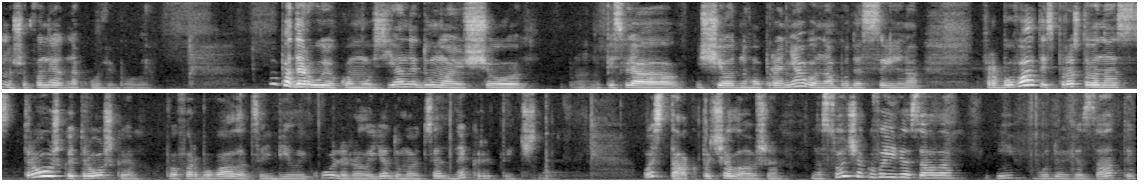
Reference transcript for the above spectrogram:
ну, щоб вони однакові були. Ну, подарую комусь. Я не думаю, що після ще одного прання вона буде сильно фарбуватись, просто вона трошки-трошки пофарбувала цей білий колір, але я думаю, це не критично. Ось так почала вже носочок вив'язала і буду в'язати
